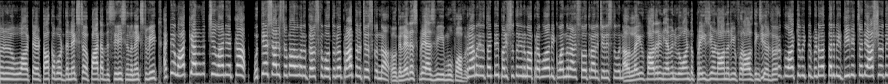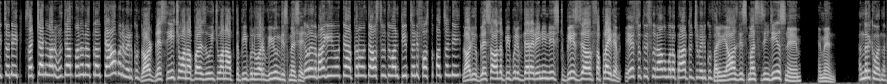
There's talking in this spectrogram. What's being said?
to talk about the next part of the series in the next week అంటే వాక్యాల నుంచి వారి యొక్క ఉద్దేశాల స్వభావం మనం తెలుసుకోబోతున్నాం. ప్రార్థన చేసుకుందాం. Okay let us pray as we move forward ప్రేమగల తండ్రి పరిశుద్ధుడైన మా ప్రభువ మీకు వందనాలు స్తోత్రాలు చెల్లిస్తూ ఉన్నాం. Our life father in heaven we want to praise you and honour you for all things you are doing వాక్యం విట్టు బిడవత్తని మీకు దీవించండి ఆశీర్వదించండి. సత్యాన్ని వారి హృదయాత్మన నేత్రాలు తేవమని వేడుకుంటున్నాం. Lord bless each one of us, each one of the people who are viewing this message. ఎవరైనా బలహీన ఉంటే అక్కరం ఉంటే అవసరం ఉంటే వారిని తీర్చండి స్వస్థపరచండి Lord, you bless all the people. If there are any needs, please uh, supply them. యేసుక్రీస్తు నామములో ప్రార్థించి వేడుకుంటాం For we ask this much in Jesus' name. Amen. అందరికీ వందన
